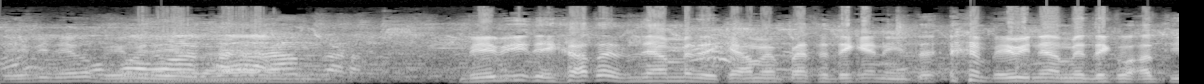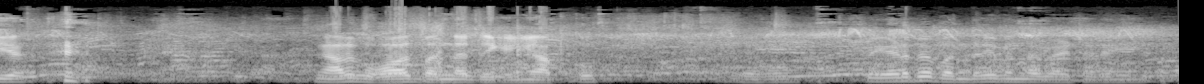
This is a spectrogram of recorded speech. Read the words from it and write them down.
बेबी देखो बेबी देख रहा है। बेबी देख रहा था इसलिए हमें देखे, हमें पैसे देखे नहीं थे। बेबी ने हमें दिखवा दिया। यहाँ पे बहुत बंदर देखेंगे आपको। पेड़ पे बंदर ही बंदर बैठे रहेंगे।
